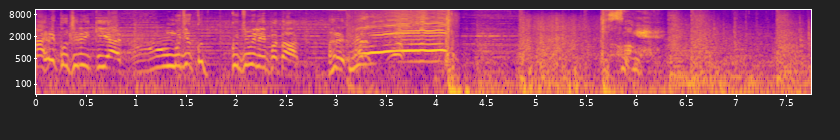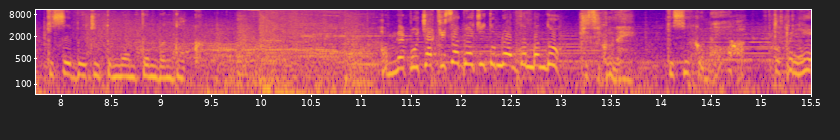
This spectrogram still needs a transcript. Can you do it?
मैंने कुछ नहीं किया। मुझे कुछ कुछ भी नहीं पता। अरे किसे किसे बेची तुमने अंतिम बंदूक? हमने पूछा किसे बेची तुमने अंतिम बंदूक? किसी को नहीं। किसी को नहीं हाँ। तो फिर ये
